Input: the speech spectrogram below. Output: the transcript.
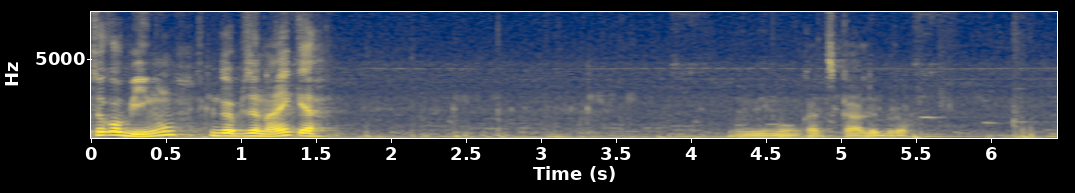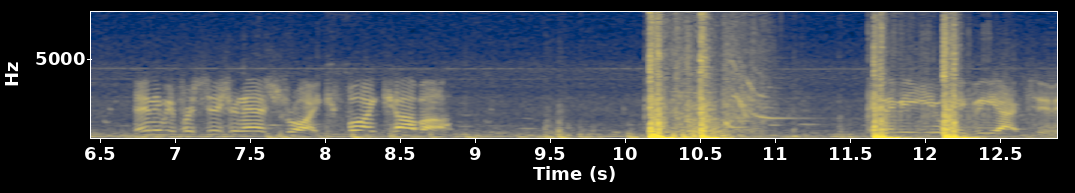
Bocah kok bingung? Nggak bisa naik ya? Membingungkan sekali bro. Enemy precision airstrike. Find cover. Enemy UAV active.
